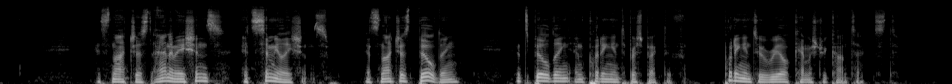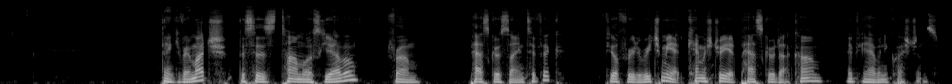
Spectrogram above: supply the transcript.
It's not just animations, it's simulations. It's not just building, it's building and putting into perspective, putting into real chemistry context. Thank you very much. This is Tom Loschiavo from Pasco Scientific. Feel free to reach me at chemistry at pasco.com if you have any questions.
